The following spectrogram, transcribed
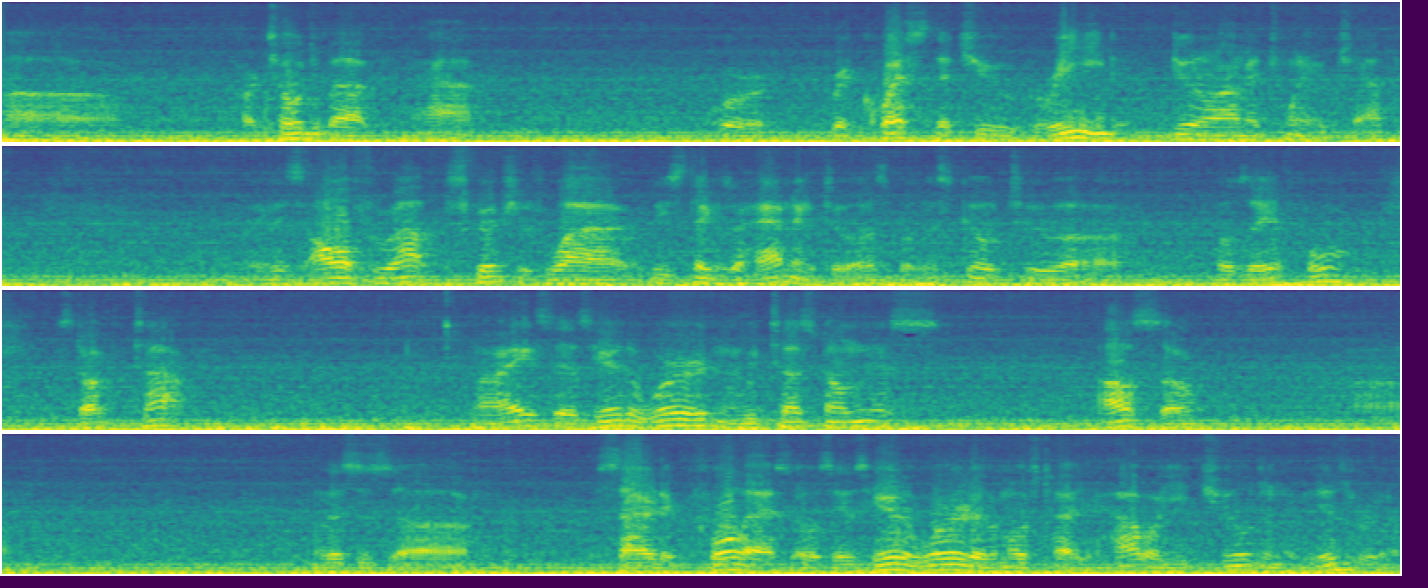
uh, or told you about uh, or request that you read Deuteronomy 20th chapter. And it's all throughout the scriptures why these things are happening to us. But let's go to uh, Hosea 4 start the top. Alright, it says, hear the word, and we touched on this also. Um, this is uh, Saturday before last, so it says, hear the word of the Most High Yahweh, ye children of Israel.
